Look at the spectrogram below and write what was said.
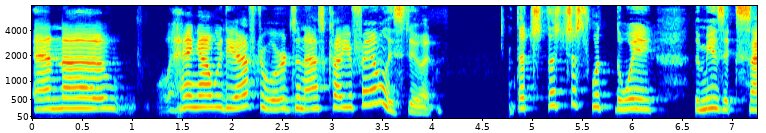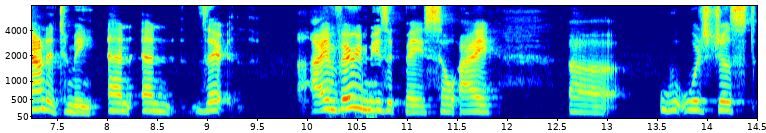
and uh, hang out with you afterwards and ask how your family's doing." That's that's just what the way the music sounded to me, and and there, I am very music based, so I. Uh, was just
